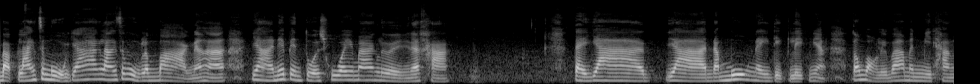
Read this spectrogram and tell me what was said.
แบบล้างจมูกยากล้างจมูกลำบากนะคะ ยาเนี่ยเป็นตัวช่วยมากเลยนะคะแต่ยายาน้ำมูกในเด็กเล็กเนี่ยต้องบอกเลยว่ามันมีทั้ง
